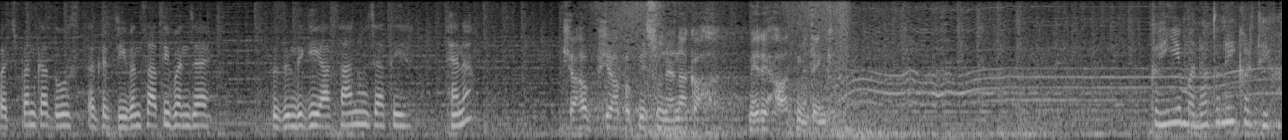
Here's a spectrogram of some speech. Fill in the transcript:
बचपन का दोस्त अगर जीवन साथी बन जाए तो ज़िंदगी आसान हो जाती है है ना? क्या अब भी आप अपनी सुनैना का मेरे हाथ में देंगे? कहीं ये मना तो नहीं कर देगा?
